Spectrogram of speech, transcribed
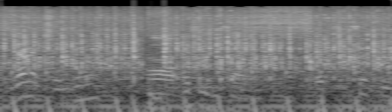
Is that an extreme Uh, it's an insane. It's simply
